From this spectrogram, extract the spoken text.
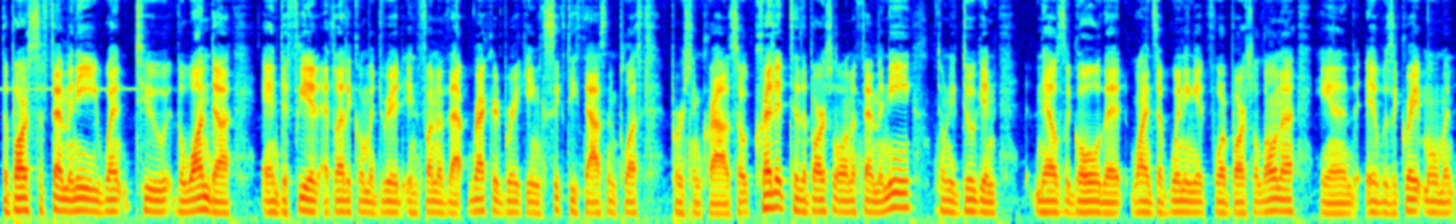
the Barca Femení went to the Wanda and defeated Atletico Madrid in front of that record breaking 60,000 plus person crowd. So credit to the Barcelona Femení. Toni Duggan nails the goal that winds up winning it for Barcelona, and it was a great moment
